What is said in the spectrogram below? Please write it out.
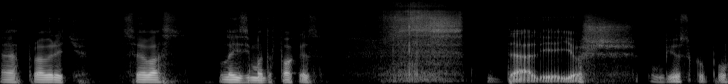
e, provjerit ću sve vas, lazy motherfuckers. Da li je još u bioskopu?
